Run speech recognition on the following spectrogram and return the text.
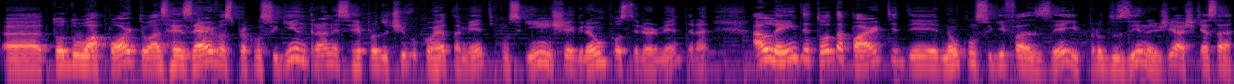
uh, todo o aporte ou as reservas para conseguir entrar nesse reprodutivo corretamente, conseguir encher grão posteriormente, né? Além de toda a parte de não conseguir fazer e produzir energia, acho que essa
